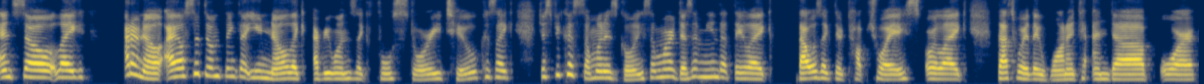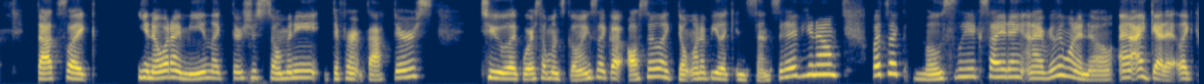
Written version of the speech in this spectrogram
and so like I don't know. I also don't think that you know like everyone's like full story too. Cause like just because someone is going somewhere doesn't mean that they like that was like their top choice or like that's where they wanted to end up or that's like you know what I mean? Like there's just so many different factors to like where someone's going. So like I also like don't want to be like insensitive, you know, but it's like mostly exciting and I really want to know. And I get it. Like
